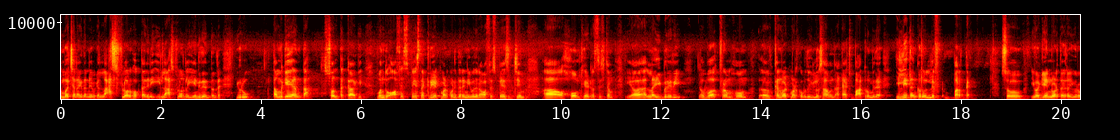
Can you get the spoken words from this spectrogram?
ತುಂಬ ಚೆನ್ನಾಗಿದೆ. ನಾನು ಇವಾಗ ಲಾಸ್ಟ್ ಫ್ಲೋರ್ಗೆ ಹೋಗ್ತಾ ಇದ್ದೀನಿ. ಈ ಲಾಸ್ಟ್ ಫ್ಲೋರಲ್ಲಿ ಏನಿದೆ ಅಂತಂದರೆ ಇವರು ತಮಗೆ ಅಂತ ಸ್ವಂತಕ್ಕಾಗಿ ಒಂದು ಆಫೀಸ್ ಸ್ಪೇಸ್ನ ಕ್ರಿಯೇಟ್ ಮಾಡ್ಕೊಂಡಿದ್ದಾರೆ. ನೀವು ಅದನ್ನು office space gym home theatre system library work from home convert ಮಾಡ್ಕೋಬೋದು. ಇಲ್ಲೂ ಸಹ ಒಂದು ಅಟ್ಯಾಚ್ ಬಾತ್ರೂಮ್ ಇದೆ. ಇಲ್ಲಿ ತನಕನೂ ಲಿಫ್ಟ್ ಬರುತ್ತೆ. ಸೊ ಇವಾಗ ಏನು ನೋಡ್ತಾ ಇದ್ರೆ ಇವರು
